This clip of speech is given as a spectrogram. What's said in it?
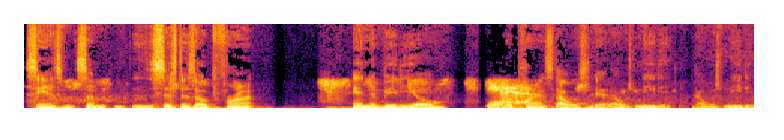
seeing some, some sisters up front in the video with Yeah. Prince. That was yeah, that was needed. That was needed.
